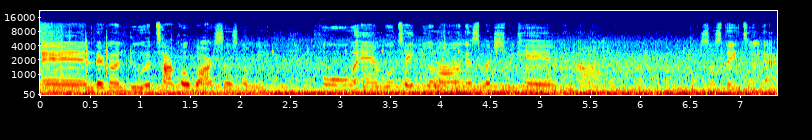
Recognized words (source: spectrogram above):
And they're gonna do a taco bar. So it's gonna be cool and we'll take you along as much as we can. Um, so stay tuned, guys.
